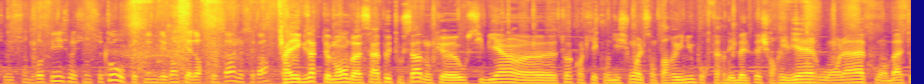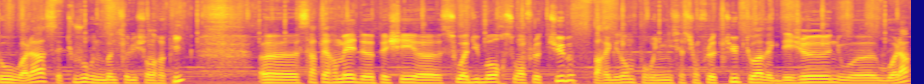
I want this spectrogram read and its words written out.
solution de repli, une solution de secours, ou peut-être même des gens qui adorent tout ça, je sais pas. Ah, Exactement, bah, c'est un peu tout ça. Donc euh, aussi bien, toi, quand les conditions elles sont pas réunies pour faire des belles pêches en rivière ou en lac ou en bateau, voilà, c'est toujours une bonne solution de repli. Euh, ça permet de pêcher euh, soit du bord, soit en flotte tube. Par exemple, pour une initiation flotte tube, toi, avec des jeunes ou, euh, voilà.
